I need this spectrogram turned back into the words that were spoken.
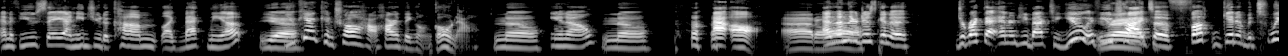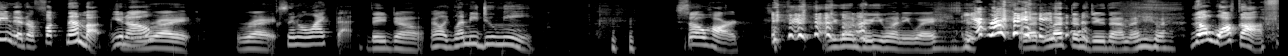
and if you say I need you to come, like back me up, Yeah. you can't control how hard they gonna go now. No. You know, No. at all. At all. And then they're just gonna direct that energy back to you if you Right. try to fuck get in between it or fuck them up. You know, Right. Right. because they don't like that. They don't. They're like, let me do me. so hard. You're gonna do you anyway. yeah, right. let, let them do them anyway. They'll walk off.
